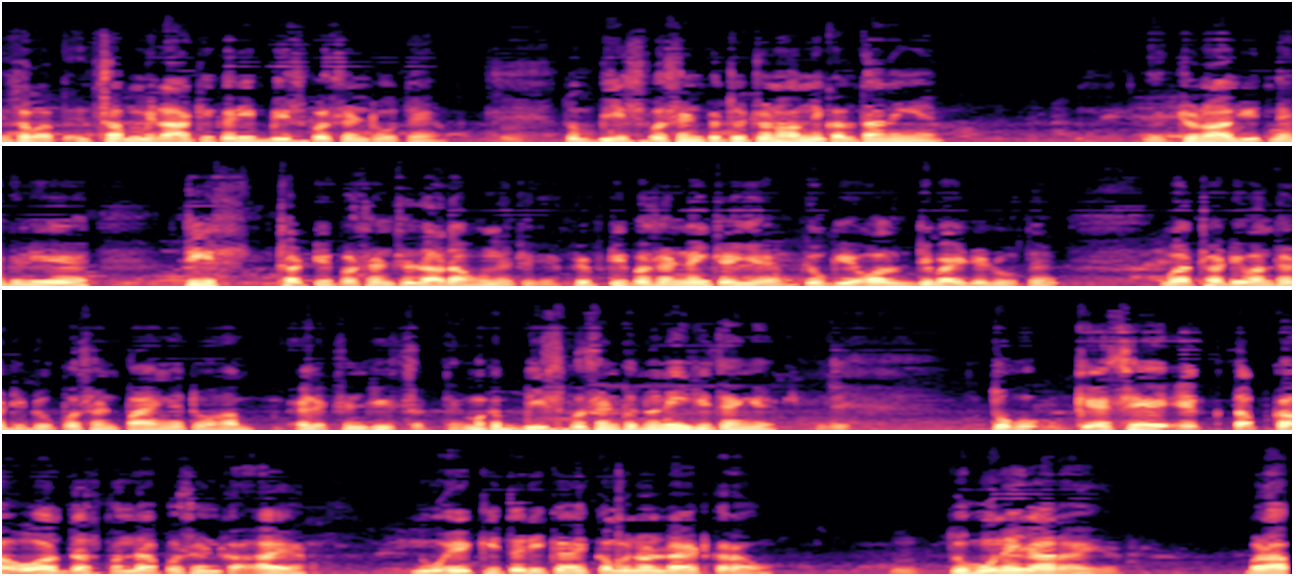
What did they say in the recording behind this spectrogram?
ये सब आते सब मिला के करीब 20 परसेंट होते हैं। तो 20 परसेंट पे तो चुनाव निकलता नहीं है। चुनाव जीतने के लिए 30 30 परसेंट से ज़्यादा होने चाहिए। 50 परसेंट नहीं चाहिए क्योंकि ऑल डिवाइडेड होते हैं। मगर 31 32 परसेंट पाएँगे तो आप इलेक्शन जीत सकते हैं। मगर 20 परसेंट पे तो नहीं जीतेंगे। जी। तो कैसे एक तबका और 10-15 परसेंट का आए? वो एक ही तरीका है कम्युनल राइट कराओ। तो होने जा रहा है बड़ा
